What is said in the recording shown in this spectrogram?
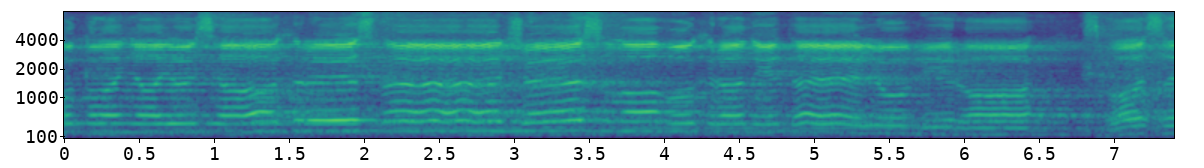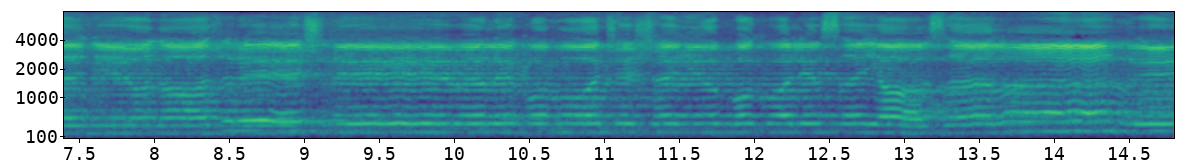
Поклоняюся, Христе, чесному хранителю міра, спасенню нас грішний, великому очищенню похвалі всея вселенная.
